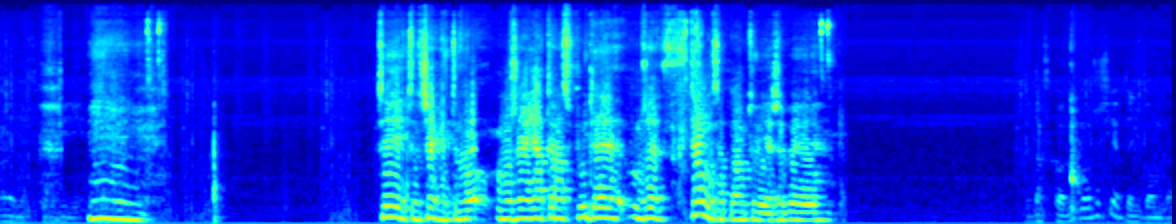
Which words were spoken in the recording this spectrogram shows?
Ale mnie wkurwili. Ty, to czekaj, to może ja teraz pójdę, może w ten zaplantuję, żeby... Dawkowi możesz jebnąć bombę.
